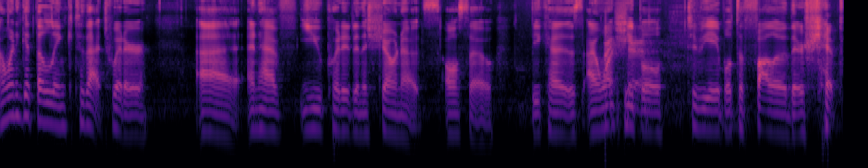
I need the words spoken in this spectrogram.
I wanna get the link to that Twitter uh, and have you put it in the show notes also because I want should. people to be able to follow their ship.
